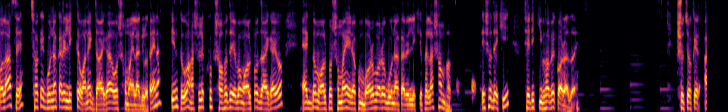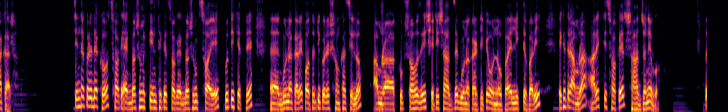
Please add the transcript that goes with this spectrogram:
বলা আছে, ছকে গুণাকারে লিখতে অনেক জায়গা ও সময় লাগল, তাই না? কিন্তু আসলে খুব সহজে এবং অল্প জায়গায়ও একদম অল্প সময়ে এরকম বড় বড় গুণাকারে লিখে ফেলা সম্ভব। এসো দেখি সেটি কীভাবে করা যায়। সূচকের আকার। চিন্তা করে দেখো, ছক এক দশমিক তিন থেকে ছক এক দশমিক ছয়ে প্রতি ক্ষেত্রে গুণাকারে কতটি করে সংখ্যা ছিল? আমরা খুব সহজেই সেটির সাহায্যে গুণাকারটিকে অন্য উপায়ে লিখতে পারি। এক্ষেত্রে আমরা আরেকটি ছকের সাহায্য নেব। তো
